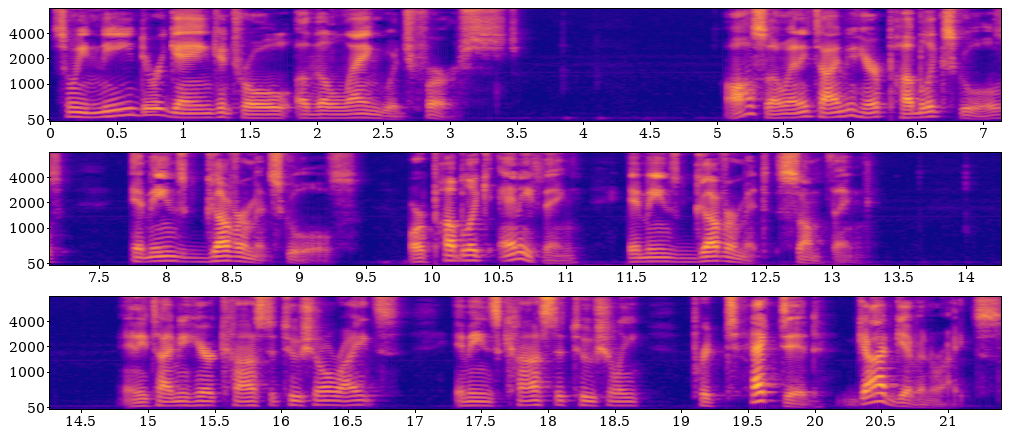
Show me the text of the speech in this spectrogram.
So we need to regain control of the language first. Also, anytime you hear public schools, it means government schools. Or public anything, it means government something. Anytime you hear constitutional rights, it means constitutionally protected God given rights.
